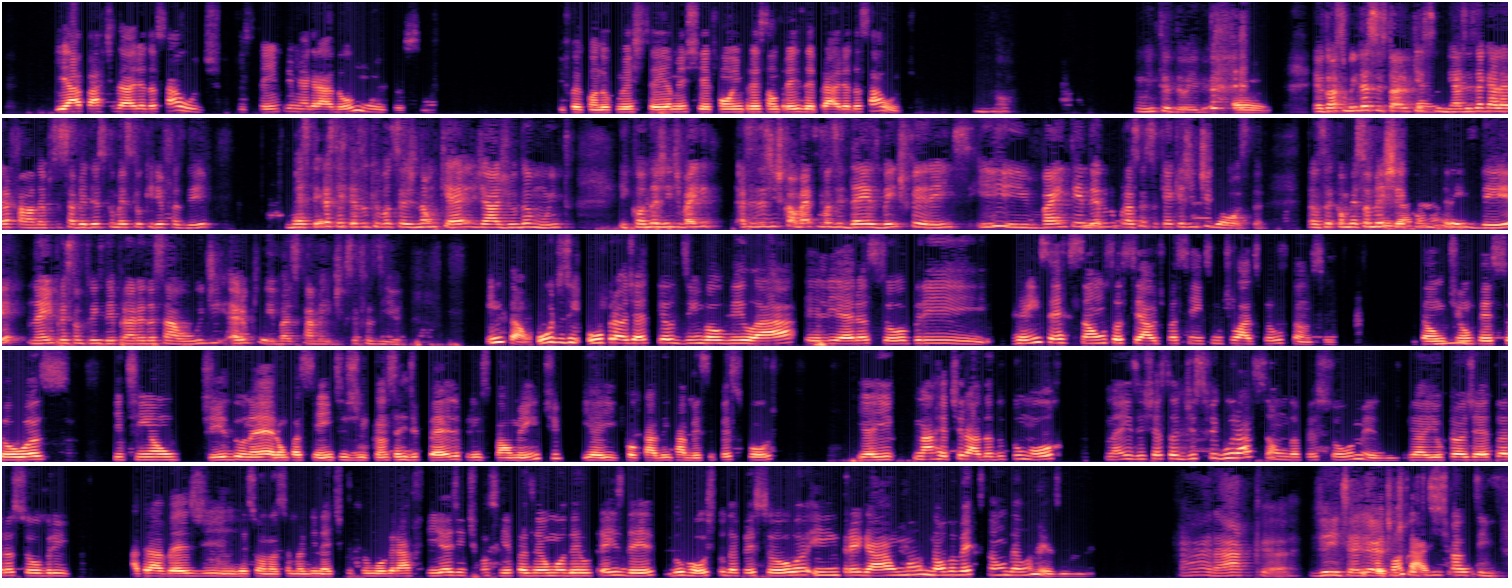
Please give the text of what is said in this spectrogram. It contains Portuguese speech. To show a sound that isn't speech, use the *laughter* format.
e a parte da área da saúde, que sempre me agradou muito, assim. E foi quando eu comecei a mexer com impressão 3D para a área da saúde. Muito doido. É. Eu gosto muito dessa história, porque é. assim, às vezes a galera fala, né? Eu preciso saber desde o começo que eu queria fazer, mas ter a certeza que vocês não querem já ajuda muito. E quando a gente vai. Às vezes a gente começa umas ideias bem diferentes e vai entendendo no processo o que é que a gente gosta. Então você começou a mexer com 3D, né? Impressão 3D para a área da saúde. Era o que, basicamente, que você fazia? Então, o, o projeto que eu desenvolvi lá, ele era sobre reinserção social de pacientes mutilados pelo câncer. Então, uhum. tinham pessoas que tinham tido, né, eram pacientes de câncer de pele, principalmente, e aí focado em cabeça e pescoço. E aí, na retirada do tumor, né, existe essa desfiguração da pessoa mesmo. E aí o projeto era sobre através de ressonância magnética e tomografia, a gente conseguia fazer um modelo 3D do rosto da pessoa e entregar uma nova versão dela mesma. Né? Caraca! Gente, é, é tipo fantástico. a gente fala assim.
